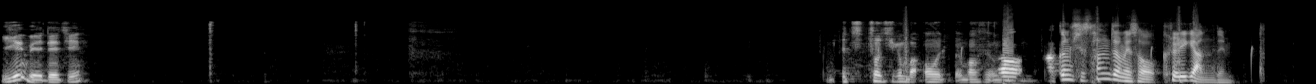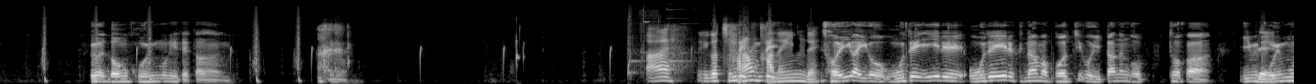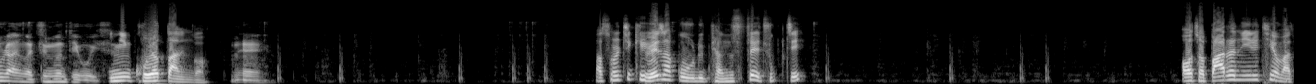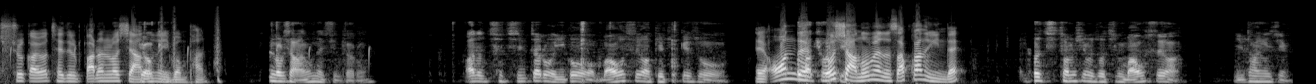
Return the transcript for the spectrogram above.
이게 왜 되지? 네, 지- 저 지금 막, 어, 마우스, 어. 가끔씩 상점에서 클릭이 안 됨. 그 너무 고인물이 됐다는. 음. 아, 이거 자랑 근데- 가능인데. 저희가 이거 5대1을, 5대1을 그나마 버티고 있다는 것부터가 이미 네. 고인물이라는 걸 증명되고 있어요. 이미 고였다는 거. 네. 아, 솔직히 왜 자꾸 우리 변수에 죽지? 어, 저 빠른 1티어 맞출까요? 쟤들 빠른 러시 안 오케이, 오네, 오케이. 이번 판. 러시 안 오네, 진짜로. 아, 나 진- 진짜로 이거 마우스가 계속해서. 예, 어, 근데 아, 저기. 러시 안 오면은 쌉 가능인데? 저, 지- 잠시만, 저 지금 마우스가 이상해짐.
